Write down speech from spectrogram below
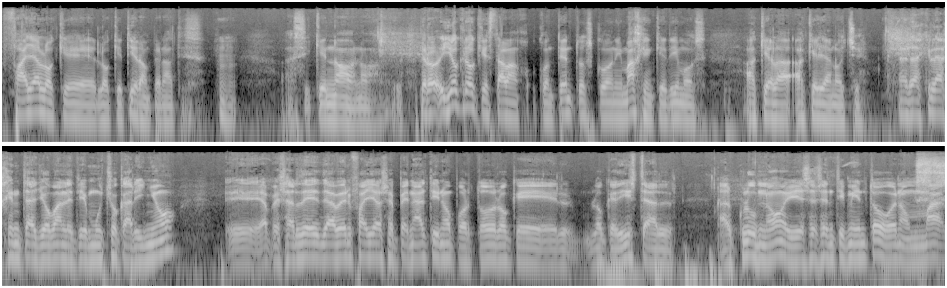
falla lo que, lo que tiran penaltis. Así que no, no. Pero yo creo que estaban contentos con la imagen que dimos aquella, aquella noche. La verdad es que la gente a Jovan le tiene mucho cariño, eh, a pesar de, de haber fallado ese penalti, ¿no? Por todo lo que, lo que diste al, al club, ¿no? Y ese sentimiento, bueno, más,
